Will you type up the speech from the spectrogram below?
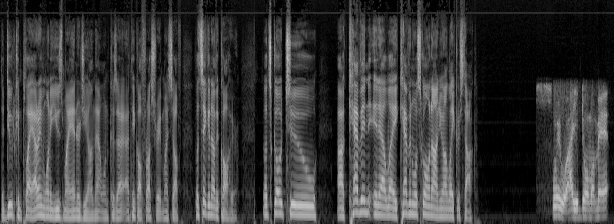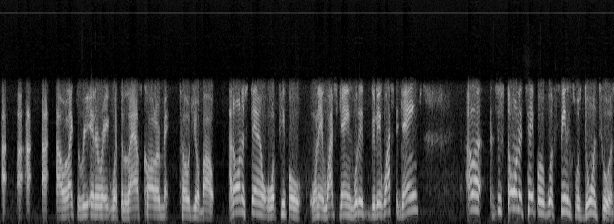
The dude can play. I don't even want to use my energy on that one because I, I think I'll frustrate myself. Let's take another call here. Let's go to uh, Kevin in LA. Kevin, what's going on? You're on Lakers Talk. Sliwa, how you doing, my man? I, I I I would like to reiterate what the last caller told you about. I don't understand what people when they watch games. What do, do they watch the games? I just throw on the tape of what Phoenix was doing to us.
